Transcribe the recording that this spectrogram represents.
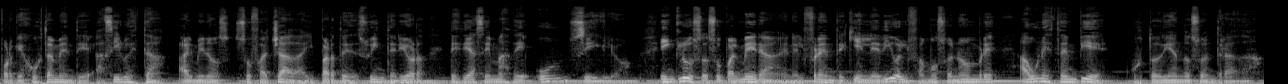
porque justamente así lo está, al menos su fachada y parte de su interior, desde hace más de un siglo. Incluso su palmera en el frente, quien le dio el famoso nombre, aún está en pie, custodiando su entrada.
